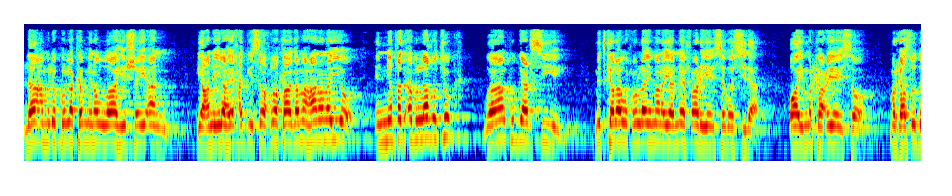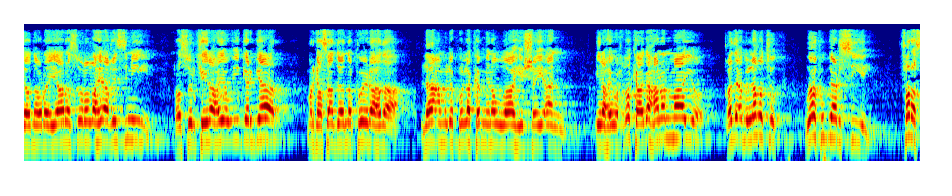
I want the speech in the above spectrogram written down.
laa amliku laka min allaahi shay-an. Yacni ilaahay xaggiisa waxba kaagama hananayo. Innii qad ablagtuk waan ku gaadhsiiyey. Mid kale wuxuu la imanayaa neef adhiya isagoo sida oo ay markaa ciyayso. Markaasuu dabeedna odhanaya yaa rasuula allahi akhisnii rasuulka ilaahayow ii gargaar. Markaasaan dabeedna ku idhaahdaa laa amliku laka min allaahi shay-an. Ilaahay waxba kaaga hanan maayo. Qad ablagtuk waa ku gaadhsiiyey faras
